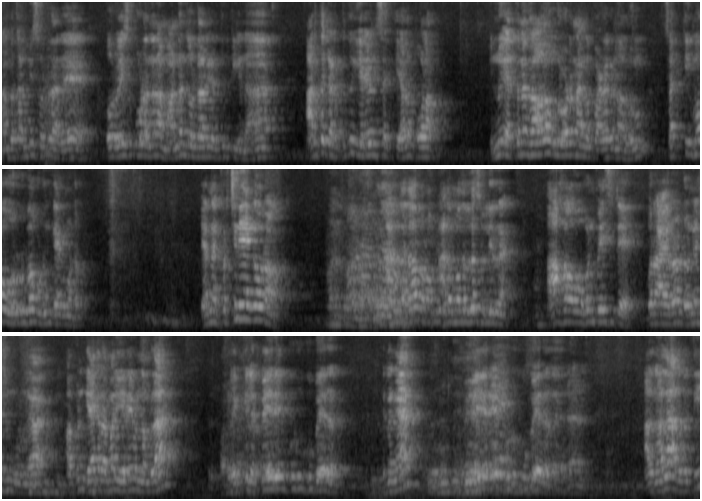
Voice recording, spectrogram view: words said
நம்ம தம்பி சொல்றாரு. ஒரு வயசு கூட இருந்தா நம்ம அண்ணன் சொல்றாரு எடுத்துக்கிட்டீங்கன்னா அடுத்த கட்டத்துக்கு இறைவன் சக்தியால போலாம். இன்னும் எத்தனை காலம் உங்களோட நாங்க பழகினாலும் சத்தியமா ஒரு ரூபாய் கொடுன்னு கேட்க மாட்டோம். என்ன பிரச்சனை எங்க வரும்? அங்கதான் வரும். அதை முதல்ல சொல்லிடுறேன். ஆஹா ஓஹோன்னு பேசிட்டு ஒரு ஆயிரம் ரூபாய் டொனேஷன் கொடுங்க அப்படின்னு கேக்குற மாதிரி இறைவன் நம்மள வைக்கல. பேரே குரு குபேரர் என்னங்க? பேரே குரு குபேரர் அதனால அதை பத்தி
